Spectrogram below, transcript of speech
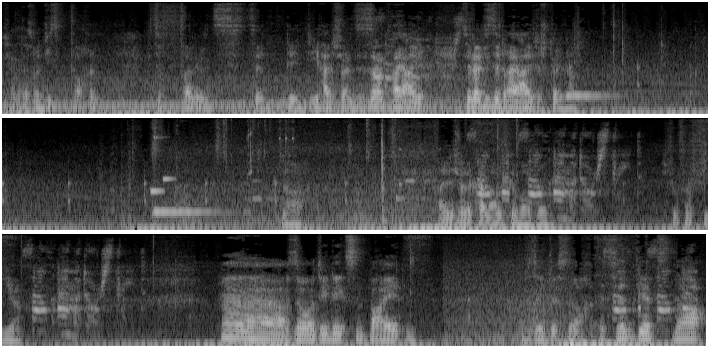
Ich hoffe, dass wir diese Woche, diese Folge die, die, die Haltestellen. Es sind noch drei Halte. Es sind halt diese drei Haltestellen Haltestelle kann South, ausgebaut werden. Stufe 4. South Amador Street. Ah, so, die nächsten beiden sind es noch. Es sind jetzt noch.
